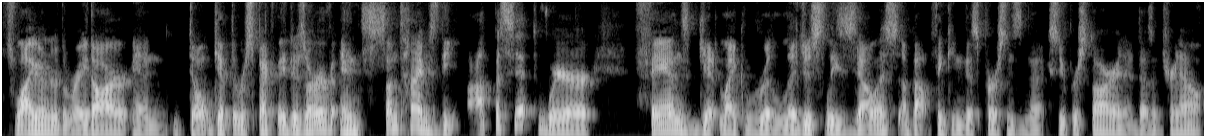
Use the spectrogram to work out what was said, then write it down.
fly under the radar and don't get the respect they deserve, and sometimes the opposite, where fans get like religiously zealous about thinking this person's the next superstar and it doesn't turn out.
